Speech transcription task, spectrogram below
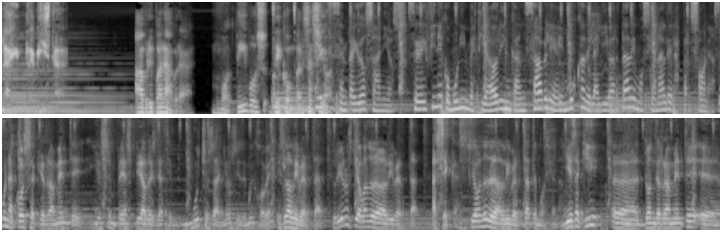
La entrevista. Abre palabra. Motivos de conversación. Tiene 62 años. Se define como un investigador incansable en busca de la libertad emocional de las personas. Una cosa que realmente yo siempre he aspirado desde hace muchos años, desde muy joven, es la libertad. Pero yo no estoy hablando de la libertad a secas, estoy hablando de la libertad emocional. Y es aquí eh, donde realmente eh,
